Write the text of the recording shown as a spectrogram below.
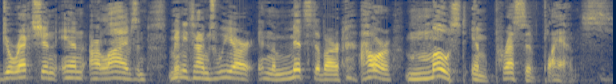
direction in our lives. And many times we are in the midst of our, our most impressive plans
